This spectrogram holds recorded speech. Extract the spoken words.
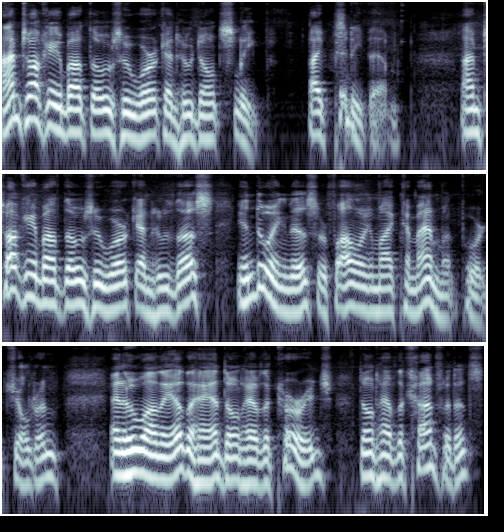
I'm talking about those who work and who don't sleep. I pity them. I'm talking about those who work and who, thus, in doing this, are following my commandment, poor children, and who, on the other hand, don't have the courage, don't have the confidence,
